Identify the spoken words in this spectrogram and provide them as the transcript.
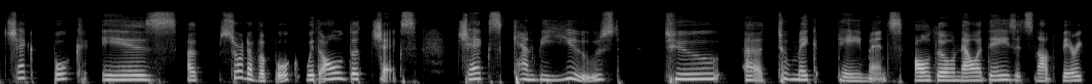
checkbook is a sort of a book with all the checks. Checks can be used to uh, to make payments. Although nowadays it's not very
